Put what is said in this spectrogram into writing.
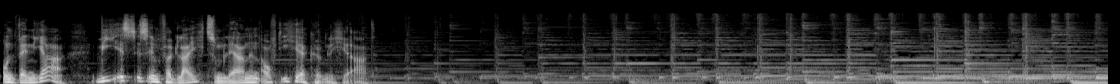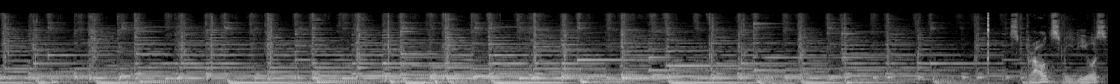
Und wenn ja, wie ist es im Vergleich zum Lernen auf die herkömmliche Art? Sprouts-Videos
